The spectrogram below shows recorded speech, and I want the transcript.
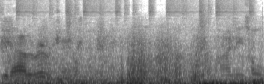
get out of the river channel get behind these holes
